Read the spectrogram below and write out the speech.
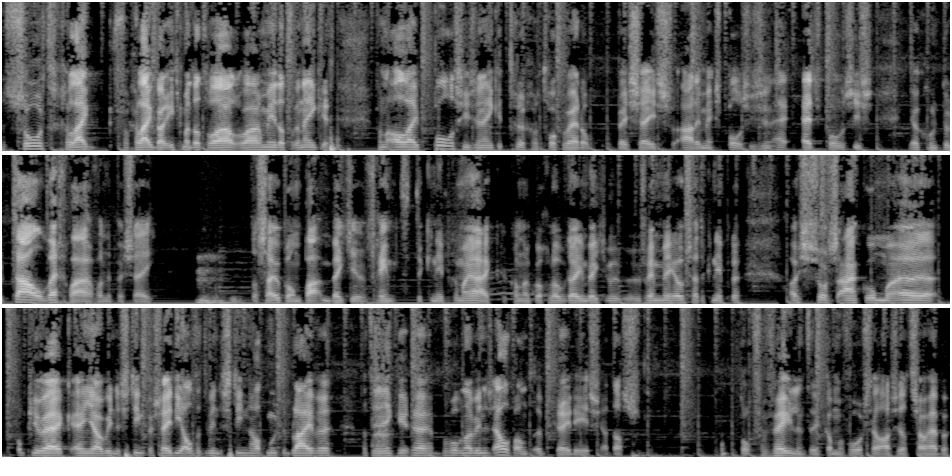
soort gelijk, vergelijkbaar iets. Maar dat wa- waren meer dat er in één keer van allerlei policies in één keer teruggetrokken werden op PC's. ADMX policies en Edge policies, die ook gewoon totaal weg waren van de PC. Mhm. Dat zou ook wel een, paar, een beetje vreemd te knipperen. Maar ja, ik kan ook wel geloven dat je een beetje vreemd mee staat te knipperen. Als je soms aankomt eh, op je werk en jouw Windows 10 PC, die altijd Windows 10 had moeten blijven, dat in één keer eh, bijvoorbeeld naar Windows 11 aan het upgraden is. Ja, dat is toch vervelend. En ik kan me voorstellen als je dat zou hebben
